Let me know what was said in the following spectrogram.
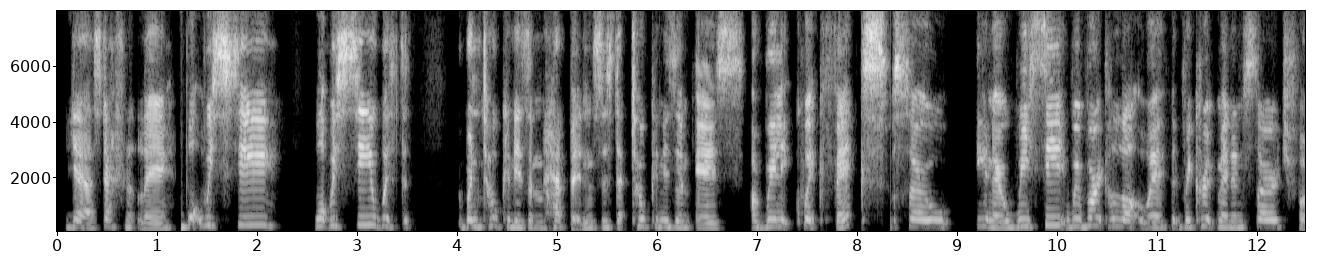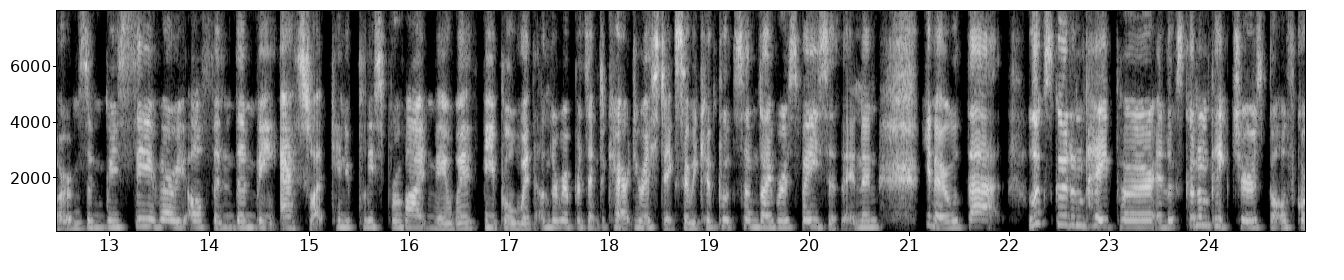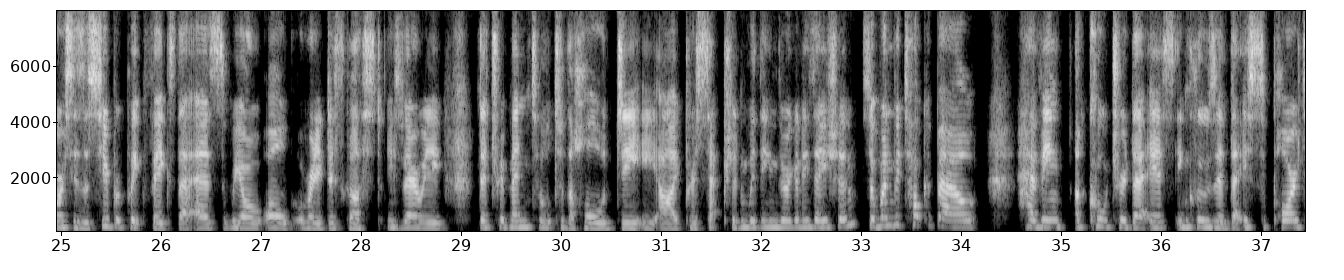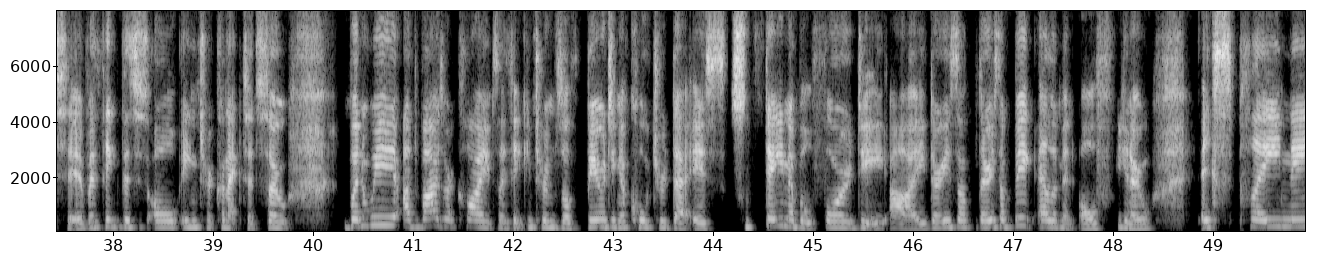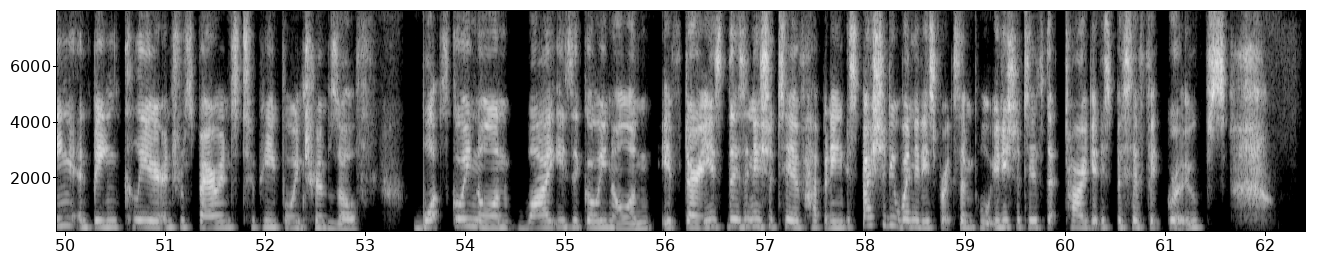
Yes, definitely. What we see, what we see with the, when tokenism happens is that tokenism is a really quick fix. So you know we see we work a lot with recruitment and search firms and we see very often them being asked like can you please provide me with people with underrepresented characteristics so we can put some diverse faces in? And you know that looks good on paper it looks good on pictures but of course is a super quick fix that as we all, already discussed is very detrimental to the whole dei perception within the organization. So when we talk about having a culture that is inclusive that is supportive i think this is all inter connected. So when we advise our clients, I think in terms of building a culture that is sustainable for DEI, there is a there is a big element of, you know, explaining and being clear and transparent to people in terms of what's going on why is it going on if there is this initiative happening especially when it is for example initiatives that target specific groups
